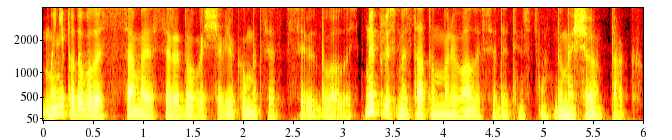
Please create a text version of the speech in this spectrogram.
Мені подобалось саме середовище, в якому це все відбувалось. Ну і плюс ми з татом малювали все дитинство. Думаю, що так.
